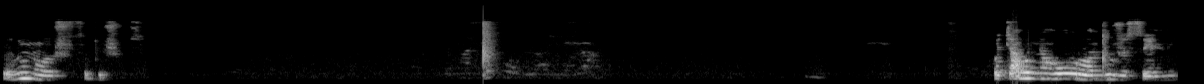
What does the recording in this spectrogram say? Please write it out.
Придумаєш собі щось. Хоча б в нього урон дуже сильний.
